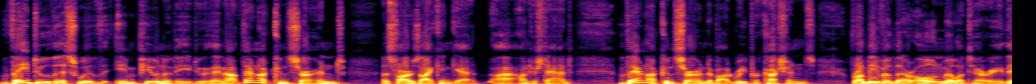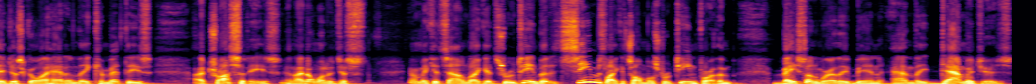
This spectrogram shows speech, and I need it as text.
they do this with impunity, do they not? They're not concerned, as far as I can get, I understand, they're not concerned about repercussions from even their own military. They just go ahead and they commit these atrocities. And I don't want to just you know, make it sound like it's routine, but it seems like it's almost routine for them based on where they've been and the damages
